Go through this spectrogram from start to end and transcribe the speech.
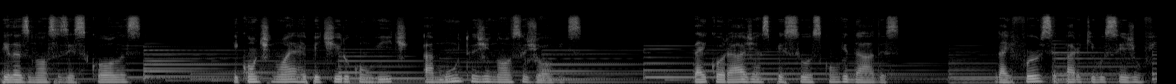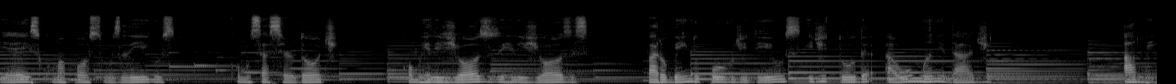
pelas nossas escolas e continuai a repetir o convite a muitos de nossos jovens. Dai coragem às pessoas convidadas. Dai força para que vos sejam fiéis como apóstolos leigos, como sacerdote, como religiosos e religiosas, para o bem do povo de Deus e de toda a humanidade. Amém.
